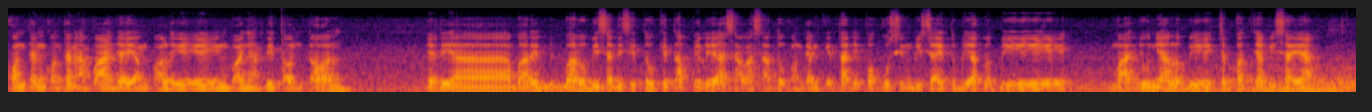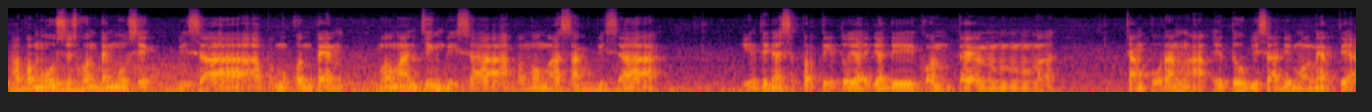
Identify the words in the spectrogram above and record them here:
konten-konten uh, apa aja yang paling banyak ditonton. Jadi ya baru baru bisa di situ kita pilih ya salah satu konten kita difokusin bisa itu biar lebih majunya lebih cepat ya bisa ya. Apa mau khusus konten musik bisa, apa mau konten memancing bisa, apa mau masak bisa. Intinya seperti itu ya. Jadi konten campuran ah, itu bisa dimonet ya.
